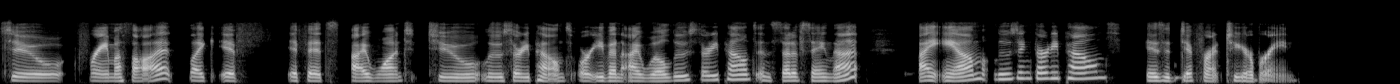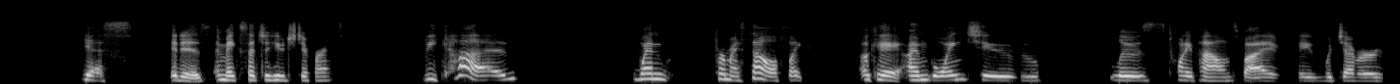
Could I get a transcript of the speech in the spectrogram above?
to frame a thought. Like if if it's I want to lose 30 pounds or even I will lose 30 pounds, instead of saying that, I am losing 30 pounds is mm-hmm. different to your brain. Yes, it is. It makes such a huge difference because when for myself, like, okay, I'm going to lose 20 pounds by whichever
